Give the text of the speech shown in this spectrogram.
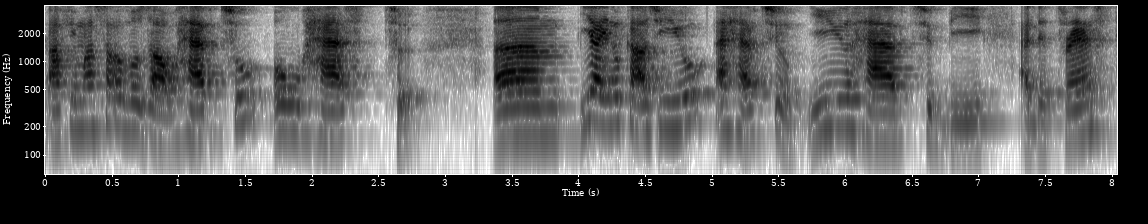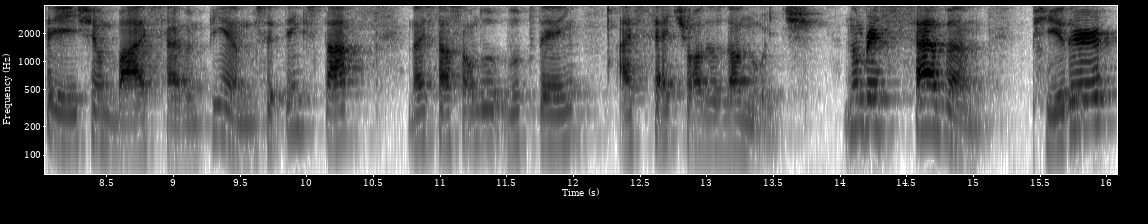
afirmação eu vou usar o have to ou has to. Um, e aí, no caso, you é have to. You have to be at the train station by 7 p.m. Você tem que estar na estação do, do trem às 7 horas da noite. Number 7. Peter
